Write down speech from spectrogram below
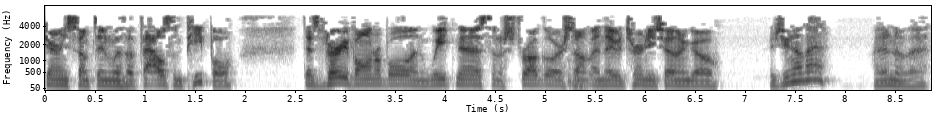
sharing something with a thousand people that's very vulnerable and weakness and a struggle or something, and they would turn to each other and go, "Did you know that? I didn't know that.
